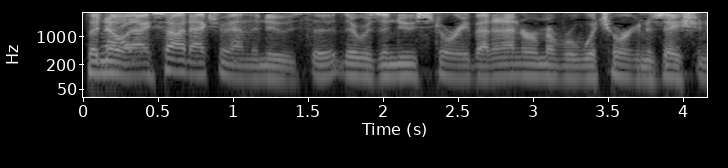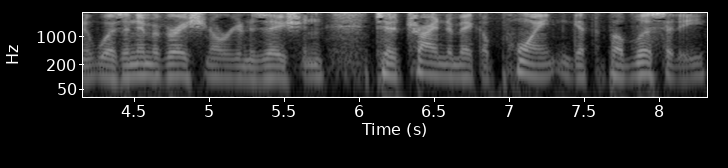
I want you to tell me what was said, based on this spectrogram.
But no, I saw it actually on the news. The, there was a news story about it. I don't remember which organization it was, an immigration organization, to trying to make a point and get the publicity.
